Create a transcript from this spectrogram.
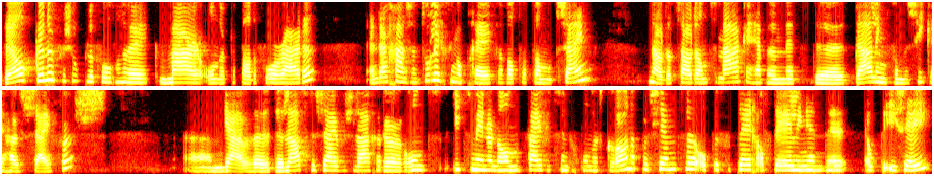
wel kunnen versoepelen volgende week, maar onder bepaalde voorwaarden. En daar gaan ze een toelichting op geven wat dat dan moet zijn. Nou, dat zou dan te maken hebben met de daling van de ziekenhuiscijfers. Um, ja, de laatste cijfers lagen er rond iets minder dan 2500 coronapatiënten op de verpleegafdeling en de, op de IC.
